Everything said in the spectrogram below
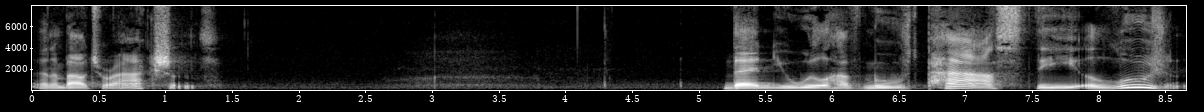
and about your actions, then you will have moved past the illusion.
